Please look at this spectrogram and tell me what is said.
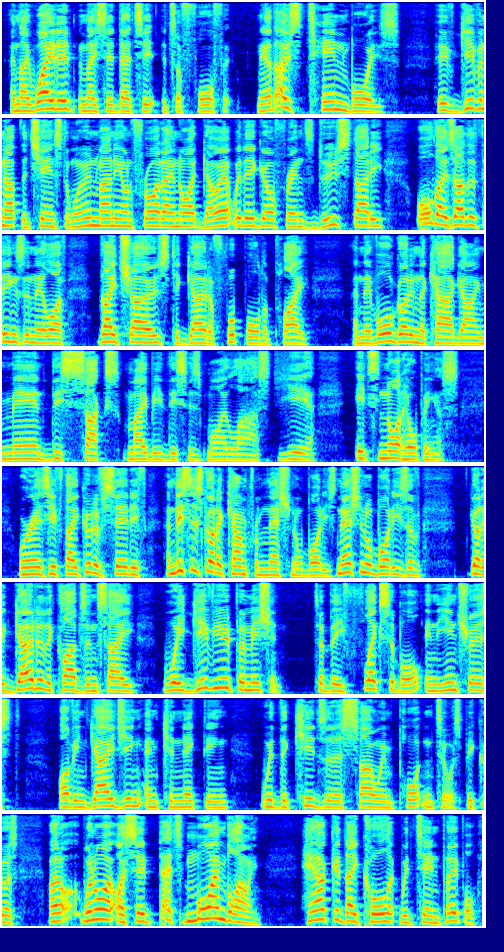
And they waited and they said, that's it, it's a forfeit. Now, those 10 boys who've given up the chance to earn money on Friday night, go out with their girlfriends, do study, all those other things in their life, they chose to go to football to play. And they've all got in the car going, man, this sucks. Maybe this is my last year. It's not helping us. Whereas if they could have said, if, and this has got to come from national bodies, national bodies have got to go to the clubs and say, we give you permission to be flexible in the interest of engaging and connecting with the kids that are so important to us. Because when I, I said, that's mind blowing. How could they call it with 10 people?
